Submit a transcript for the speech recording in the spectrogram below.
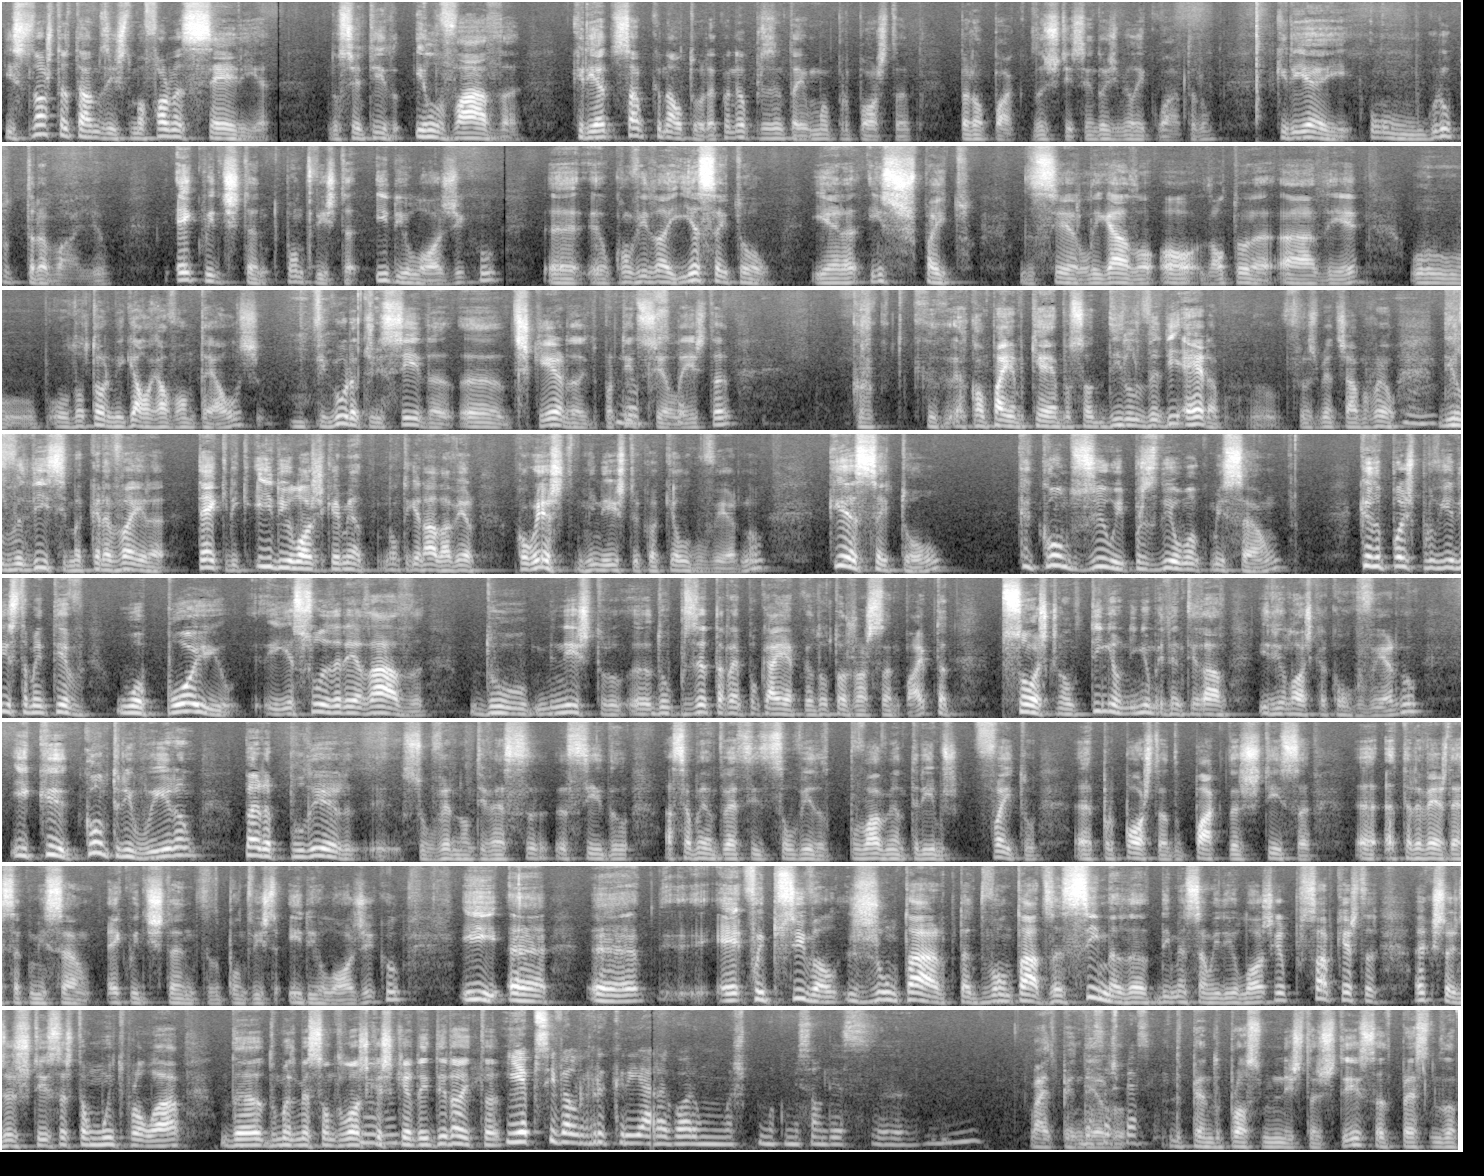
E se nós tratarmos isto de uma forma séria, no sentido elevada, criando, sabe que na altura, quando eu apresentei uma proposta para o Pacto da Justiça em 2004, criei um grupo de trabalho equidistante do ponto de vista ideológico, eh, eu convidei e aceitou, e era insuspeito de ser ligado ao, da autora AD, o, o Dr. Miguel Galvão Teles, figura conhecida uh, de esquerda e do Partido Socialista, que, que acompanha-me, que é de elevadíssima, era, felizmente já morreu, uhum. de elevadíssima craveira técnica, ideologicamente não tinha nada a ver com este ministro, com aquele governo, que aceitou, que conduziu e presidiu uma comissão que depois, por via disso, também teve o apoio e a solidariedade do ministro, eh, do Presidente da República à época, Dr. Jorge Sampaio, portanto, pessoas que não tinham nenhuma identidade ideológica com o governo e que contribuíram para poder, eh, se o governo não tivesse sido, a Assembleia não tivesse sido dissolvida, provavelmente teríamos feito a proposta do Pacto da Justiça uh, através dessa comissão equidistante do ponto de vista ideológico e uh, é, foi possível juntar, portanto, vontades acima da dimensão ideológica, porque sabe que estas as questões da justiça estão muito para lá de, de uma dimensão de lógica uhum. esquerda e direita. E é possível recriar agora uma, uma comissão desse Vai depender, do, depende do próximo Ministro da Justiça, depende da,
